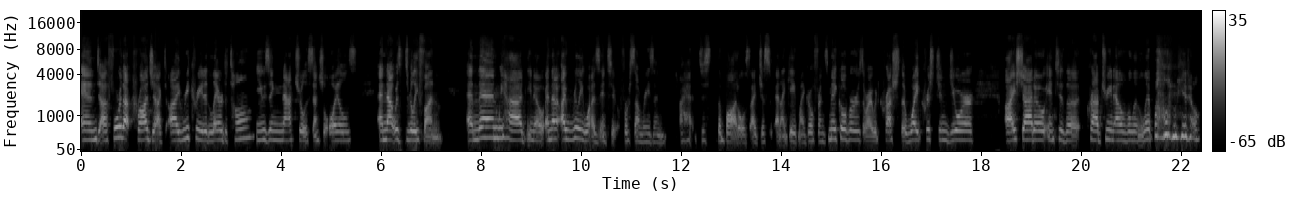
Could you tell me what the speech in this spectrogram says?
And uh, for that project i recreated l'air du temps using natural essential oils and that was really fun. And then we had you know and then i really was into for some reason I had just the bottles. I just and I gave my girlfriends makeovers, or I would crush the white Christian Dior eyeshadow into the Crabtree and Evelyn lip balm, you know.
